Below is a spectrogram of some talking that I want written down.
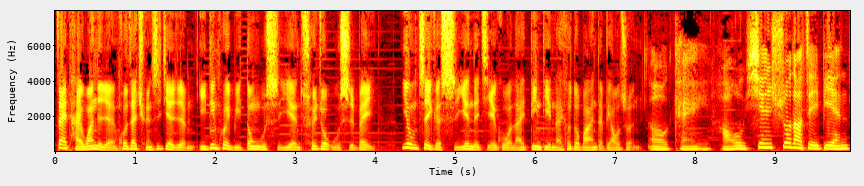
在台湾的人，或在全世界的人，一定会比动物实验脆弱五十倍。用这个实验的结果来定定莱克多巴胺的标准。OK，好，先说到这边，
